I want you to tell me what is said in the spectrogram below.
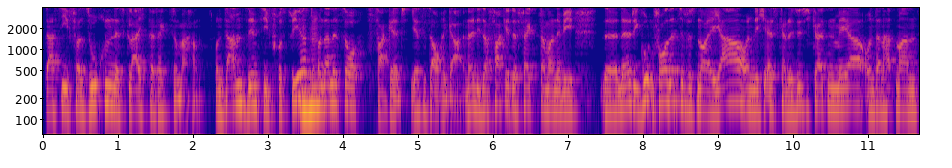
dass sie versuchen, es gleich perfekt zu machen. Und dann sind sie frustriert und dann ist so, fuck it, jetzt ist auch egal. Ne? Dieser fuck it-Effekt, wenn man irgendwie äh, ne, die guten Vorsätze fürs neue Jahr und ich esse keine Süßigkeiten mehr und dann hat man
